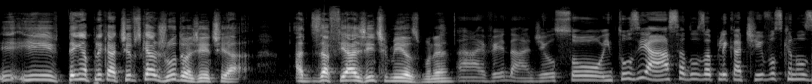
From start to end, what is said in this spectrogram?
E, e, tem aplicativos que ajudam a gente a, a desafiar a gente mesmo, né? Ah, é verdade. Eu sou entusiasta dos aplicativos que nos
